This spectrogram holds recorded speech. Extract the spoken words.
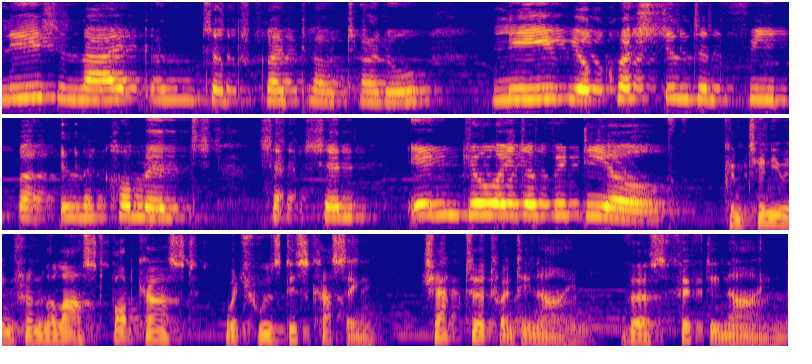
like and subscribe to our channel. Leave your questions and feedback in the comments section. Enjoy the video. Continuing from the last podcast, which was discussing chapter 29, verse 59.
